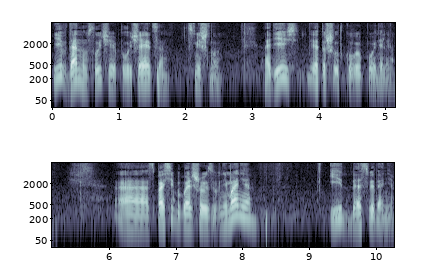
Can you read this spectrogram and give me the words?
И в данном случае получается смешно. Надеюсь, эту шутку вы поняли. А, спасибо большое за внимание и до свидания.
